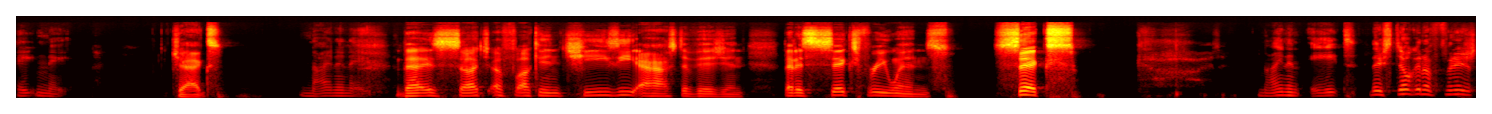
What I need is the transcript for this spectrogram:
Eight and eight. Jags. Nine and eight. That is such a fucking cheesy ass division. That is six free wins. Six. Nine and eight. They're still gonna finish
